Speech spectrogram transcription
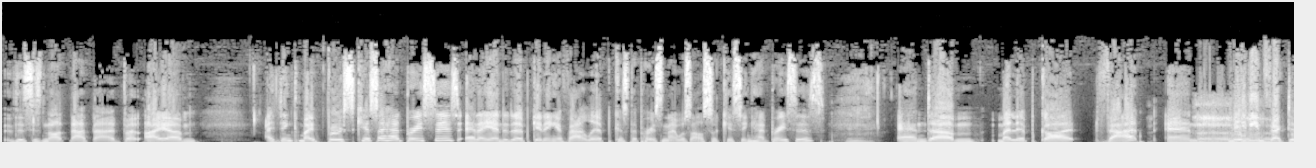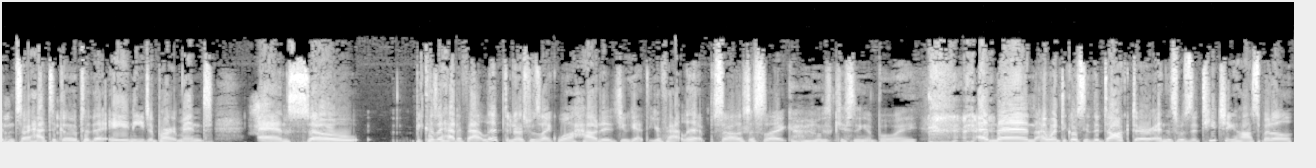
this is not that bad? But I um, I think my first kiss I had braces, and I ended up getting a fat lip because the person I was also kissing had braces, and um, my lip got fat and maybe infected, and so I had to go to the A and E department, and so. Because I had a fat lip, the nurse was like, "Well, how did you get your fat lip?" So I was just like, "I was kissing a boy," and then I went to go see the doctor, and this was a teaching hospital,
